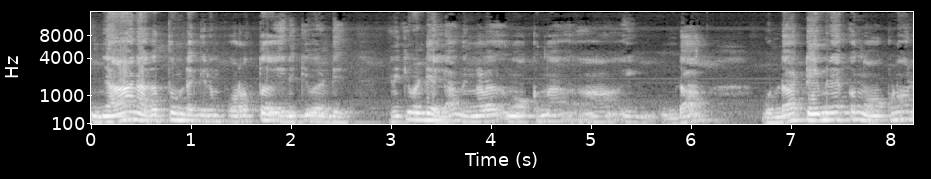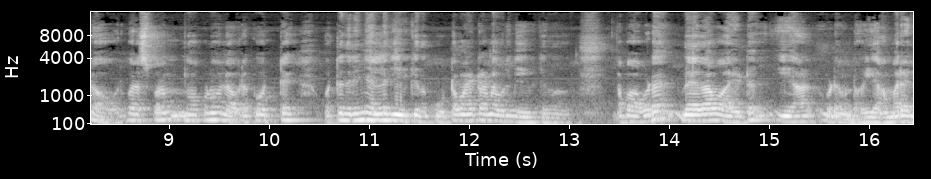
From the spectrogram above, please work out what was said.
ഞാൻ അകത്തുണ്ടെങ്കിലും പുറത്ത് എനിക്ക് വേണ്ടി എനിക്ക് വേണ്ടിയല്ല നിങ്ങൾ നോക്കുന്ന ഈ ഗുണ്ടാ ഗുണ്ടാ ടീമിനെയൊക്കെ നോക്കണമല്ലോ. അവർ പരസ്പരം നോക്കണമല്ലോ. അവരൊക്കെ ഒറ്റ ഒറ്റ തിരിഞ്ഞല്ല ജീവിക്കുന്നത്. കൂട്ടമായിട്ടാണ് അവർ ജീവിക്കുന്നത്. അപ്പോൾ അവിടെ നേതാവായിട്ട് ഇയാൾ ഇവിടെ ഉണ്ടാവും. ഈ അമരൻ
